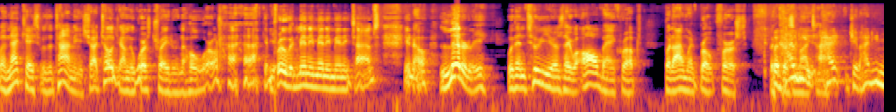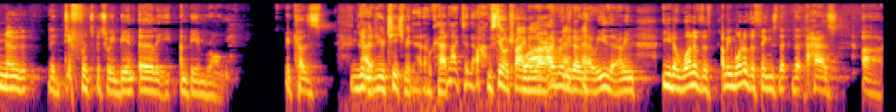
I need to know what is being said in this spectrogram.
Well, in that case, it was a timing issue. I told you I'm the worst trader in the whole world. I can yeah. prove it many, many, many times. You know, literally within two years, they were all bankrupt but I went broke first because but how of do you, time. How, Jim, how do you know the, the difference between being early and being wrong? Because you, know, you teach me that. Okay, I'd like to know. I'm still trying well, to learn. I really don't know either. I mean, you know, one of the I mean, one of the things that that has uh,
